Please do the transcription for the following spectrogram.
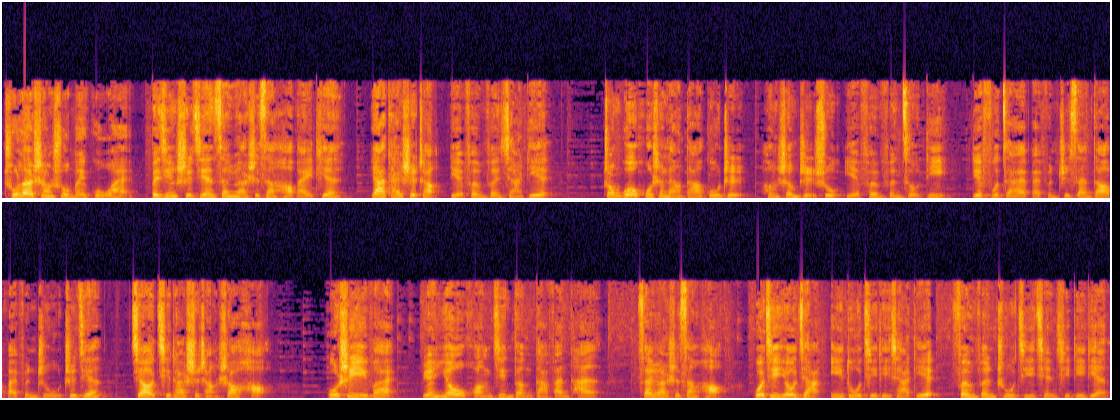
除了上述美股外，北京时间三月二十三号白天，亚太市场也纷纷下跌。中国沪深两大股指、恒生指数也纷纷走低，跌幅在百分之三到百分之五之间，较其他市场稍好。股市以外，原油、黄金等大反弹。三月二十三号。国际油价一度集体下跌，纷纷触及前期低点。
